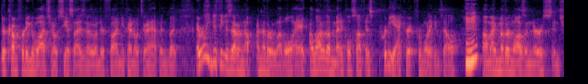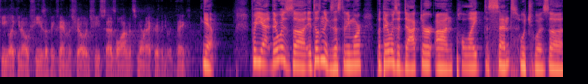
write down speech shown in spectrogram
they're comforting to watch. You know, CSI is another one. They're fun. You kind of know what's going to happen. But I really do think this is at an up, another level. I, a lot of the medical stuff is pretty accurate from what I can tell. Uh, my mother-in-law is a nurse, and she, like, you know, she's a big fan of the show, and she says a lot of it's more accurate than you would think. Yeah. For yeah, there was uh it doesn't exist anymore, but there was a doctor on Polite Dissent, which was uh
